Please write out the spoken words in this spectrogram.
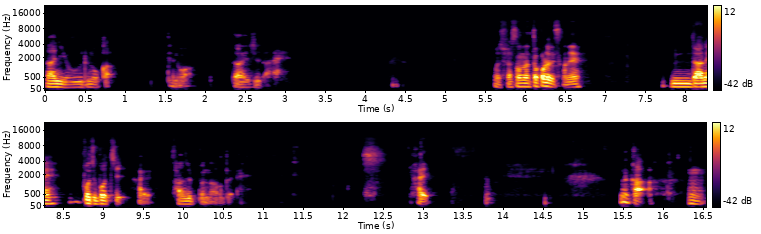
何を売るのかっていうのは大事だね。もしはそんなところですかね。んだね。ぼちぼち。はい。30分なので。はい。なんか、うん。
